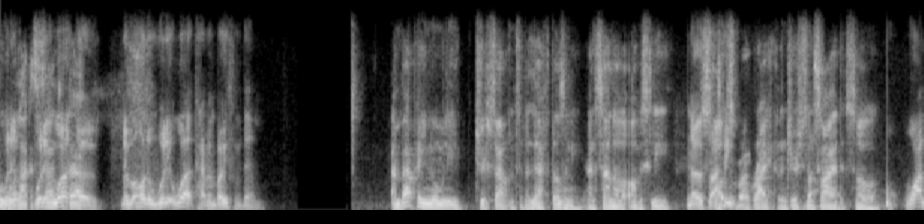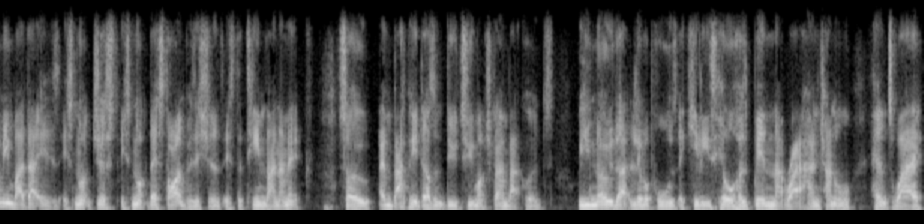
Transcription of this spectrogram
would it, like would it work though? No, but hold on. Would it work having both of them? Mbappe normally drifts out into the left, doesn't he? And Salah obviously no. So I think right and drifts inside. So what I mean by that is it's not just it's not their starting positions, it's the team dynamic. So Mbappe doesn't do too much going backwards. We know that Liverpool's Achilles heel has been that right hand channel, hence why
